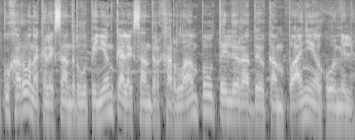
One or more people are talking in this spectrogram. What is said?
Кухаронок, Александр Лупиненко, Александр Харлампов, телерадиокомпания «Гомель».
